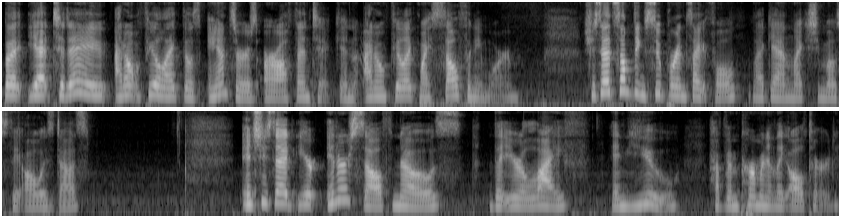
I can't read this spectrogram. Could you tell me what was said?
But yet today, I don't feel like those answers are authentic and I don't feel like myself anymore. She said something super insightful, again, like she mostly always does. And she said, Your inner self knows that your life and you have been permanently altered.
